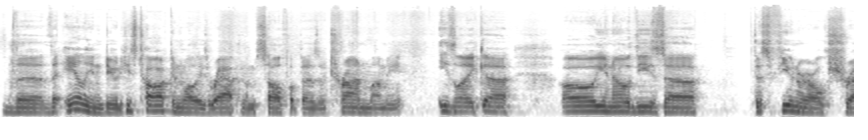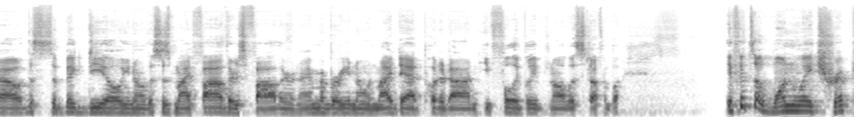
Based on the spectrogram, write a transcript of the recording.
the the alien dude, he's talking while he's wrapping himself up as a Tron mummy. He's like, uh, "Oh, you know these uh, this funeral shroud. This is a big deal. You know, this is my father's father, and I remember, you know, when my dad put it on, he fully believed in all this stuff." And if it's a one way trip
